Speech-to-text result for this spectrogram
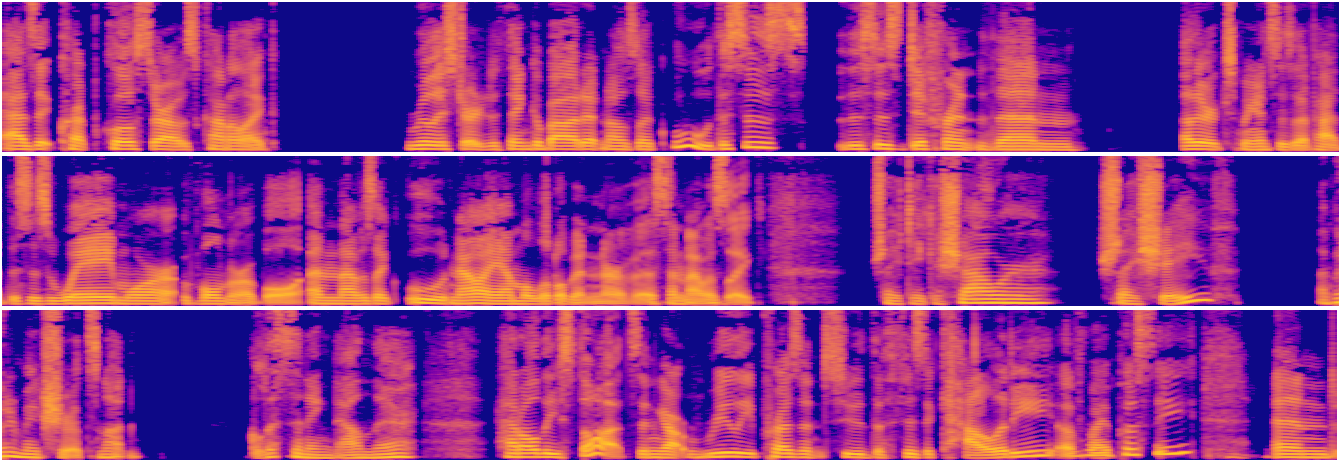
as it crept closer, I was kind of like really started to think about it. And I was like, ooh, this is, this is different than other experiences I've had, this is way more vulnerable. And I was like, ooh, now I am a little bit nervous. And I was like, should I take a shower? Should I shave? I better make sure it's not glistening down there. Had all these thoughts and got really present to the physicality of my pussy mm-hmm. and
